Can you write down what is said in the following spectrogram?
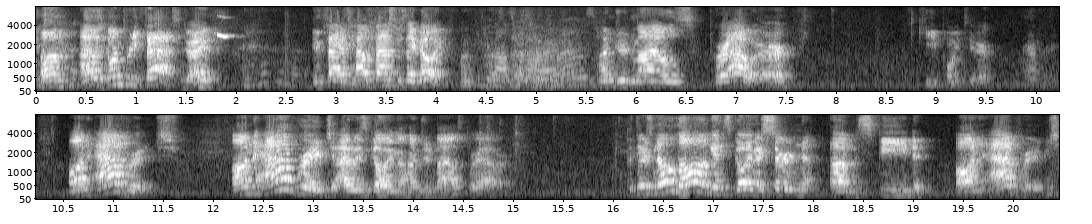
um, I was going pretty fast, right? In fact, how fast was I going? 100 miles per hour. Key point here. Average. On average, on average, I was going 100 miles per hour. But there's no law against going a certain um, speed on average.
